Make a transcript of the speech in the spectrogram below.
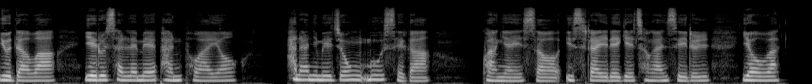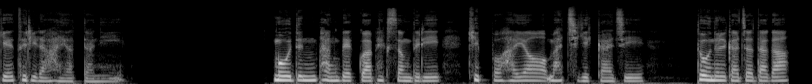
유다와 예루살렘에 반포하여 하나님의 종 모세가 광야에서 이스라엘에게 정한 세를 여호와께 드리라 하였더니 모든 방백과 백성들이 기뻐하여 마치기까지 돈을 가져다가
